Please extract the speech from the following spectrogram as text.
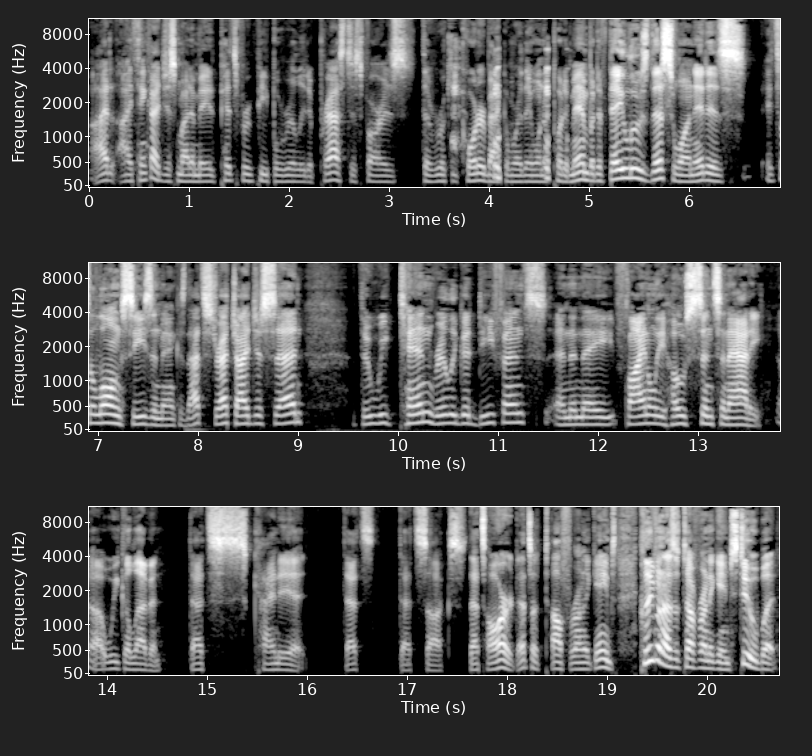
I, I think I just might have made Pittsburgh people really depressed as far as the rookie quarterback and where they want to put him in. But if they lose this one, it is it's a long season, man. Because that stretch I just said through week ten, really good defense, and then they finally host Cincinnati uh, week eleven. That's kind of it. That's that sucks. That's hard. That's a tough run of games. Cleveland has a tough run of games too, but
